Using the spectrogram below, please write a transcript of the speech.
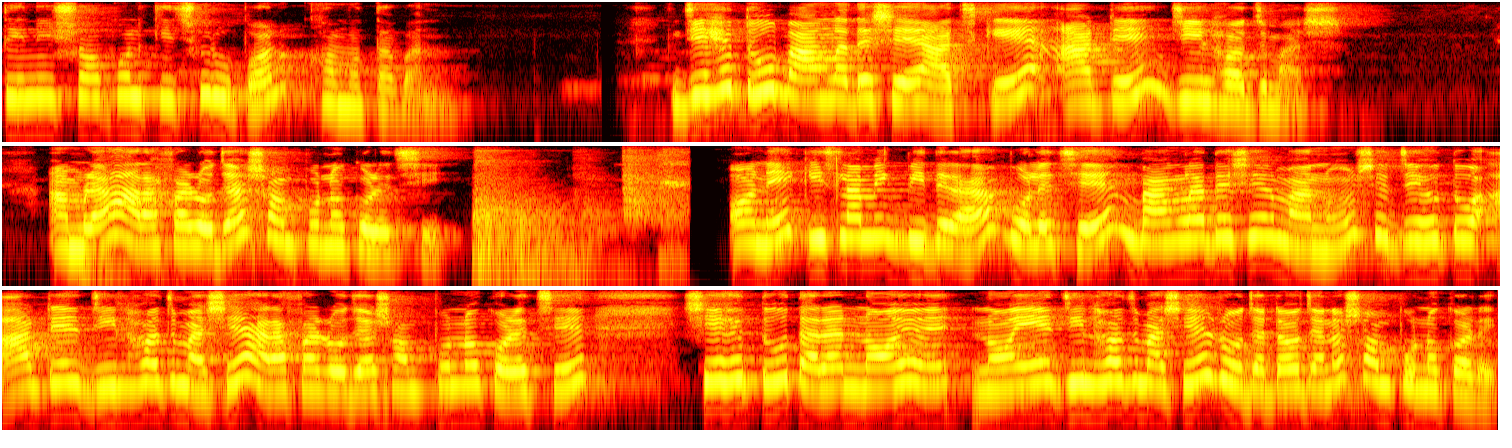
তিনি সকল কিছুর উপর ক্ষমতাবান। যেহেতু বাংলাদেশে আজকে আটে জিলহজ মাস আমরা আরাফা রোজা সম্পূর্ণ করেছি। অনেক ইসলামিক বিদেরা বলেছে, বাংলাদেশের মানুষ যেহেতু আটে জিলহজ মাসে আরাফা রোজা সম্পূর্ণ করেছে, সেহেতু তারা নয়, নয়ে জিলহজ মাসে রোজাটাও যেন সম্পূর্ণ করে।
